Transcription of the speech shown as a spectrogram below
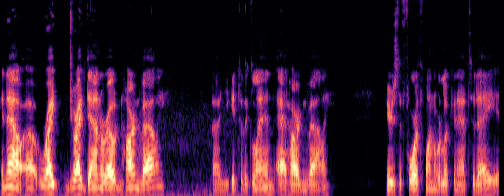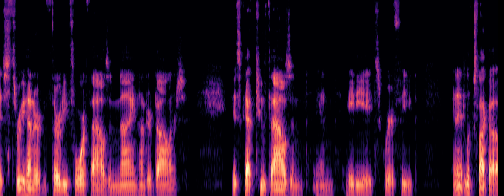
and now uh, right, right down the road in Hardin Valley, uh, you get to the Glen at Hardin Valley. Here's the fourth one we're looking at today. It's $334,900. It's got 2,088 square feet, and it looks like a,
